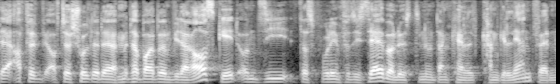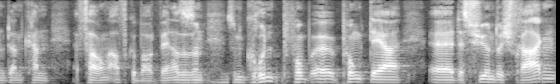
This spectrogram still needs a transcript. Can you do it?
der Affe auf der Schulter der Mitarbeiterin wieder rausgeht und sie das Problem für sich selber löst und dann kann, kann gelernt werden und dann kann Erfahrung aufgebaut werden. Also so ein, so ein Grundpunkt der äh, des Führen durch Fragen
